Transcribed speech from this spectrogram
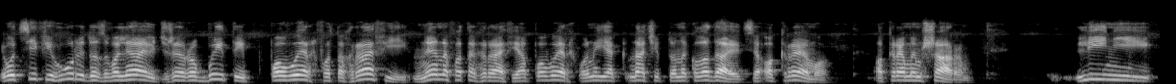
І оці фігури дозволяють вже робити поверх фотографії, не на фотографії, а поверх. Вони як начебто накладаються окремо, окремим шаром. Лінії,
